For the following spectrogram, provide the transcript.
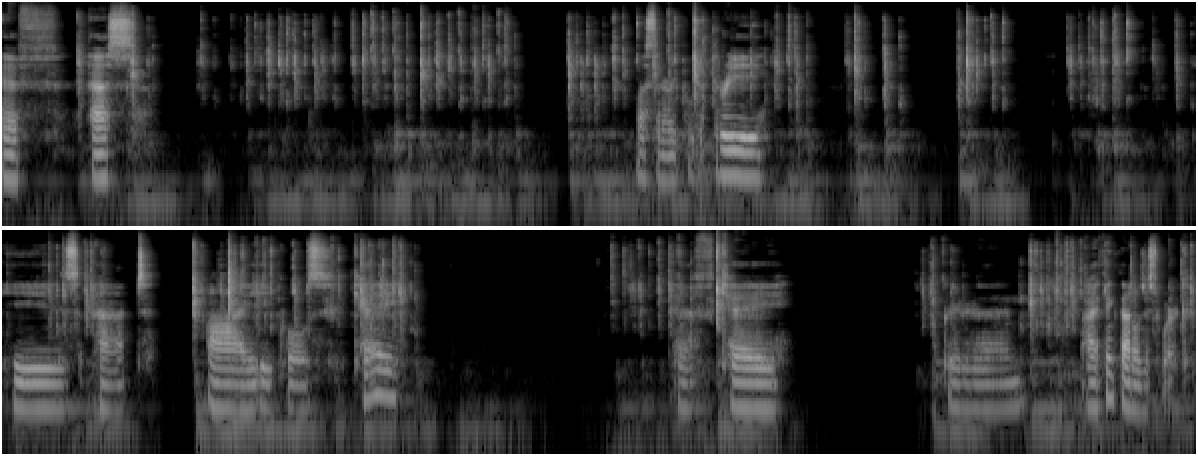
if s. Less than or equal to 3 he's at i equals k if k greater than, I think that'll just work.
